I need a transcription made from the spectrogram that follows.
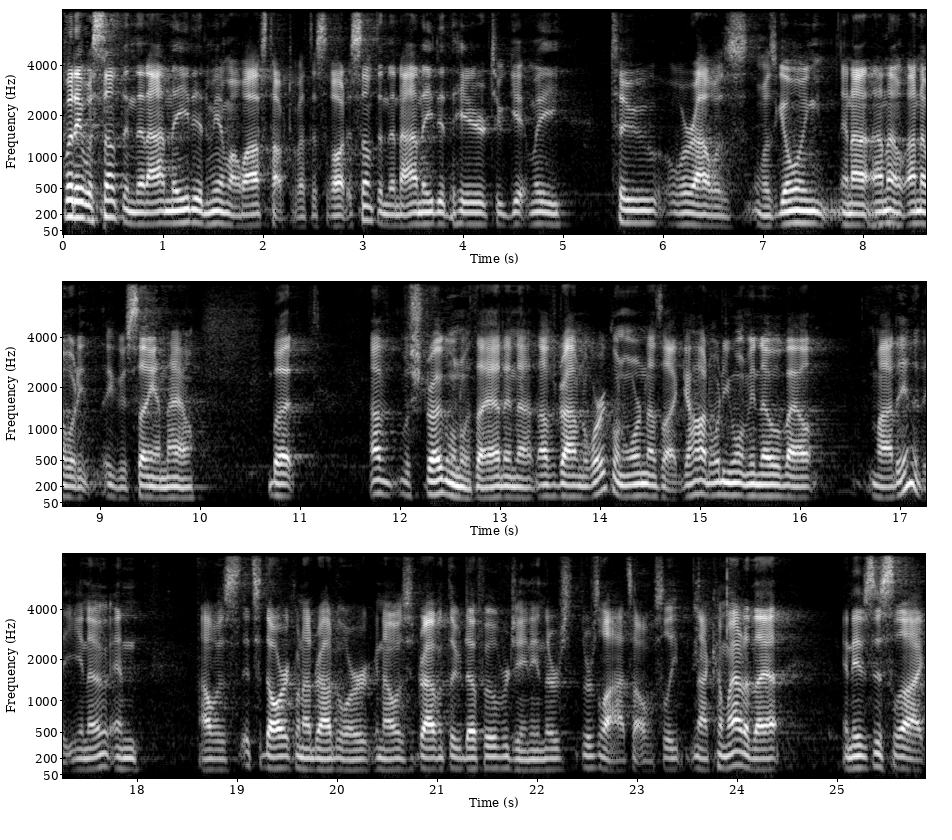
But it was something that I needed. Me and my wife's talked about this a lot. It's something that I needed here to get me to where I was was going, and I, I know, I know what he, he was saying now, but I was struggling with that, and I, I was driving to work one morning. I was like, God, what do you want me to know about my identity? You know, and I was. It's dark when I drive to work, and I was driving through Duffield, Virginia, and there's there's lights, obviously. And I come out of that, and it was just like,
